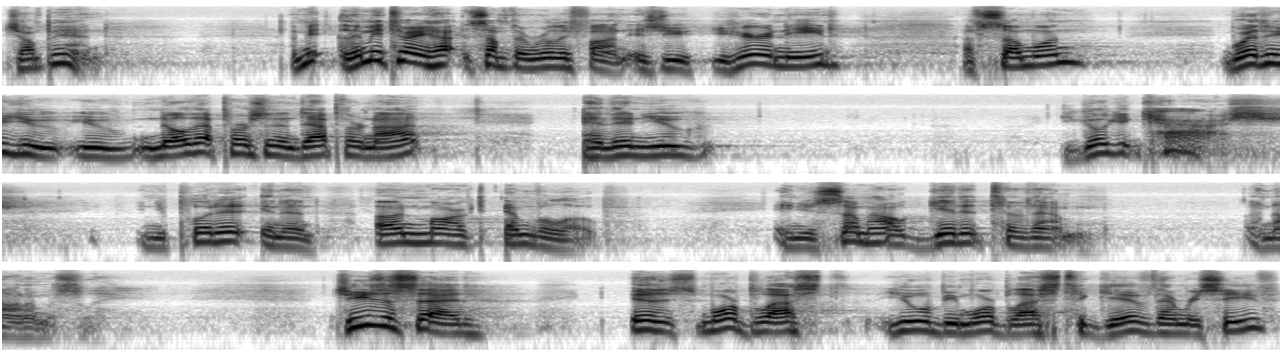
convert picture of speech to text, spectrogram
jump in? Let me, let me tell you how, something really fun is you, you hear a need of someone, whether you, you know that person in depth or not, and then you, you go get cash and you put it in an unmarked envelope and you somehow get it to them anonymously. Jesus said, It is more blessed, you will be more blessed to give than receive.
